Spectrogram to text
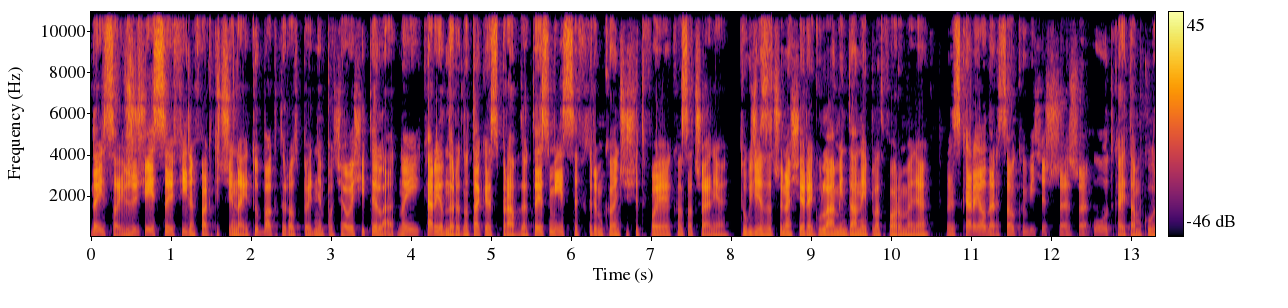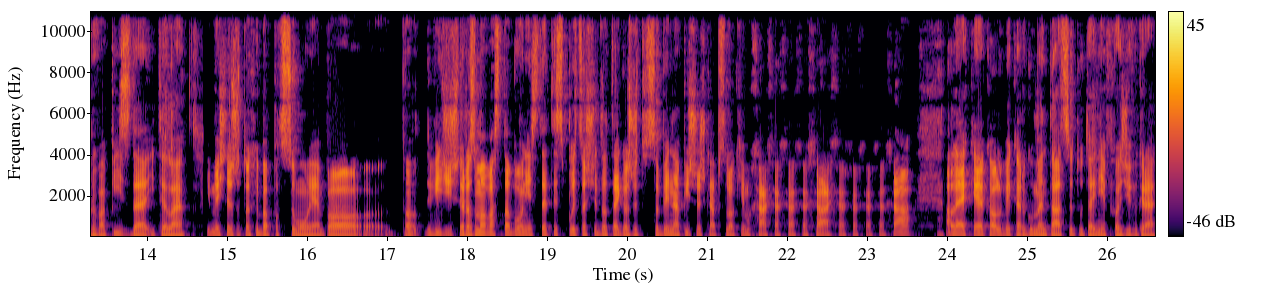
No i co? I wrzuciłeś sobie film faktycznie na YouTube'a, który odpowiednio pociąłeś i tyle. No i Karioner, no taka jest prawda. To jest miejsce, w którym kończy się twoje kozaczenie. Tu, gdzie zaczyna się regulamin danej platformy, nie? Więc Carrioner, całkowicie szczerze, utkaj tam kurwa pizdę i tyle. I myślę, że to chyba podsumuje, bo widzisz, rozmowa z tobą niestety spłyca się do tego, że ty sobie napiszesz kapslokiem ha ha ha ha ha ha ha ha ha ha, ale jakakolwiek argumentacja tutaj nie wchodzi w grę.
